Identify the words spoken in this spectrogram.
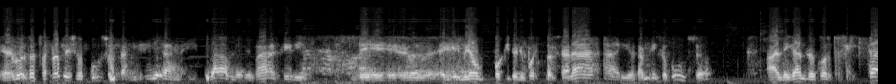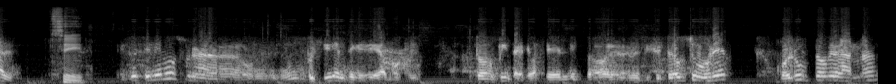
Alberto Fernández se opuso a las medidas legislables de Macri, de eh, eliminar un poquito el impuesto al salario, también se opuso, alegando el costo fiscal. Sí. Entonces tenemos una, un presidente que digamos que todo pinta que va a ser electo ahora el 27 de octubre, con un programa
